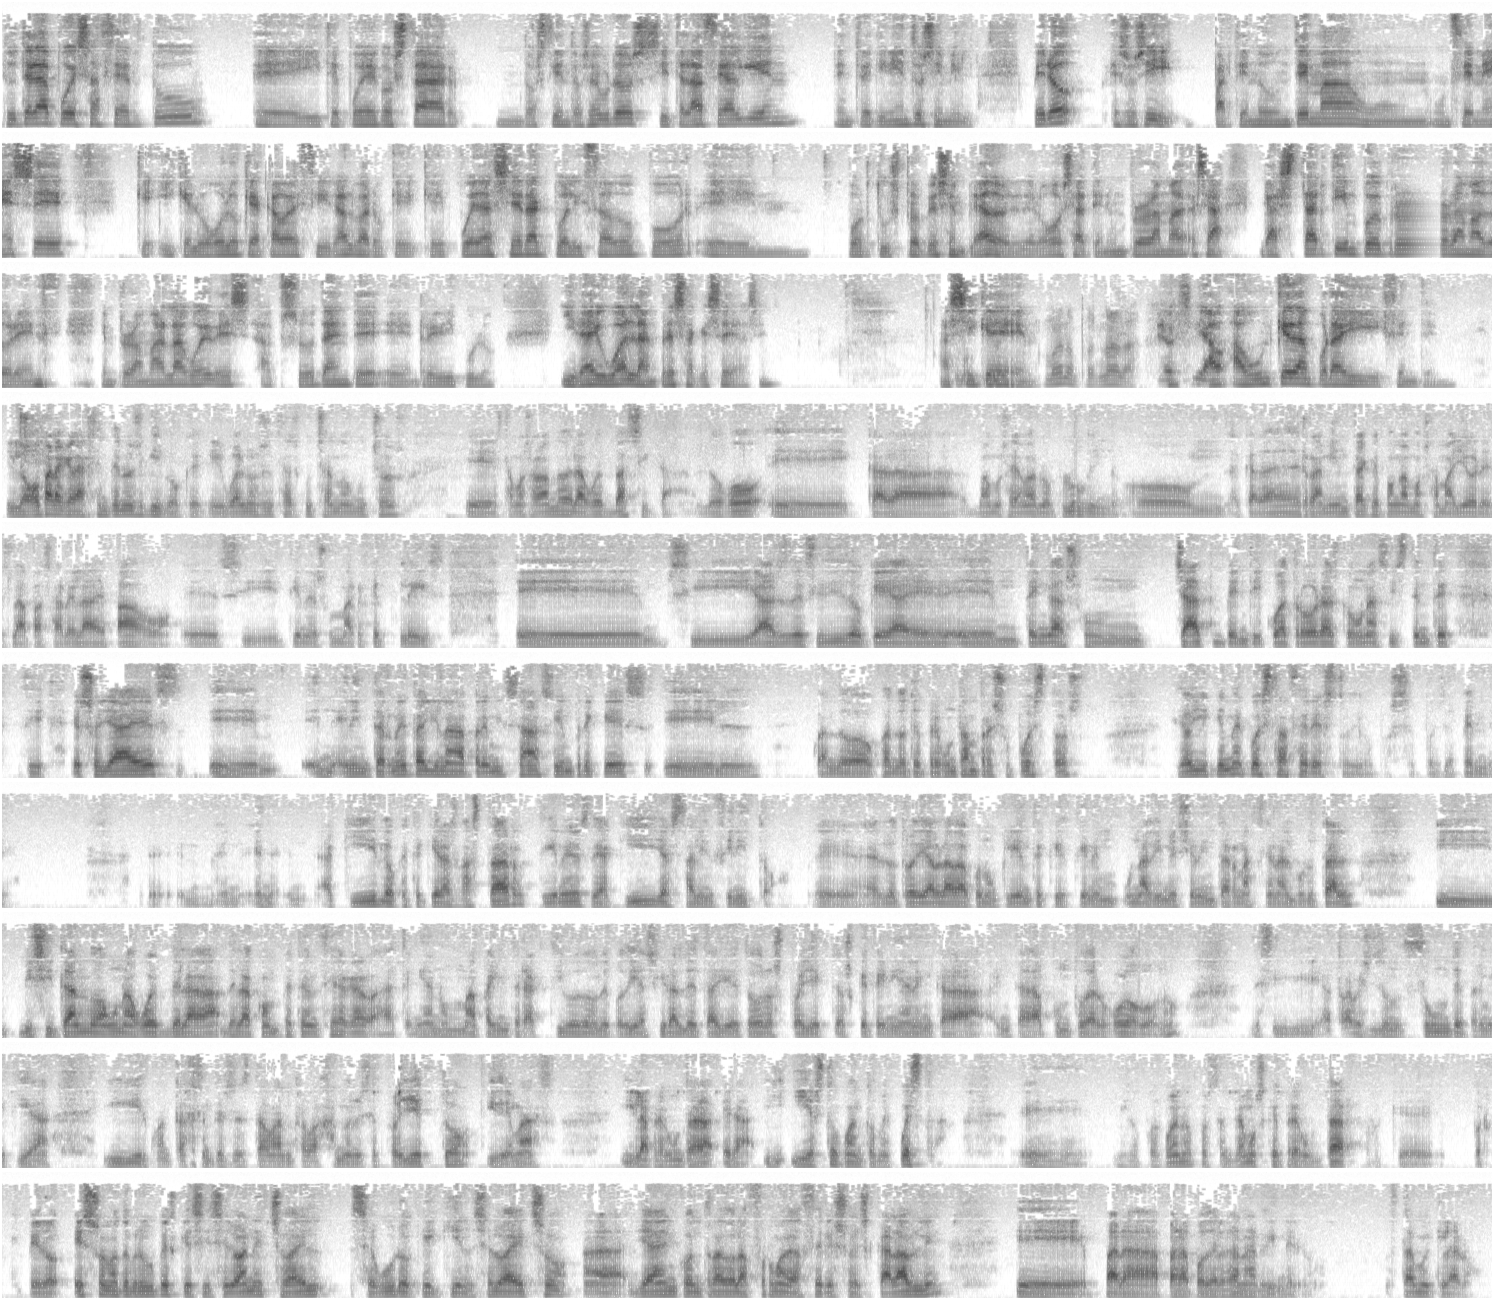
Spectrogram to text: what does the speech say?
Tú te la puedes hacer tú eh, y te puede costar 200 euros. Si te la hace alguien, entre 500 y 1000. Pero, eso sí, partiendo de un tema, un, CMS, y que luego lo que acaba de decir Álvaro, que, pueda ser actualizado por, eh, por tus propios empleados. Desde luego, o sea, tener un programa, o sea, gastar tiempo de programador en, programar la web es absolutamente eh, ridículo. Y da igual la empresa que seas. Así que. Bueno, pues nada. Pero sí, aún quedan por ahí gente. Y luego, para que la gente no se equivoque, que igual nos está escuchando muchos, eh, estamos hablando de la web básica. Luego, eh, cada, vamos a llamarlo plugin, o mm, cada herramienta que pongamos a mayores, la pasarela de pago, eh, si tienes un marketplace, si has decidido que em, tengas un chat 24 horas con un asistente, eso ya es, en, en, Internet hay una premisa siempre que es el, cuando, cuando te preguntan presupuestos, oye, ¿qué me cuesta hacer esto? Digo, pues, pues depende aquí lo que te quieras gastar tienes de aquí y hasta el infinito. Eh, el otro día hablaba con un cliente que tiene una dimensión internacional brutal y visitando a una web de la, de la competencia, tenían un mapa interactivo donde podías ir al detalle de todos los proyectos que tenían en cada, en cada punto del globo, ¿no? Es decir, a través de un Zoom te permitía ir cuántas gentes estaban trabajando en ese proyecto y demás. Y la pregunta era, ¿y, esto cuánto me cuesta? Eh, digo, pues bueno, pues tendremos que preguntar, porque pero eso no te preocupes, que si se lo han hecho a él, seguro que quien se lo ha hecho ah, ya ha encontrado la forma de hacer eso escalable eh, para, poder ganar dinero. Está muy claro.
